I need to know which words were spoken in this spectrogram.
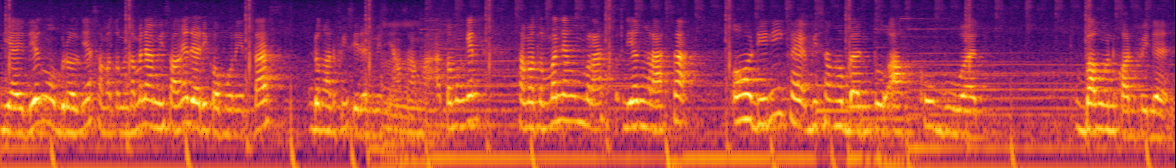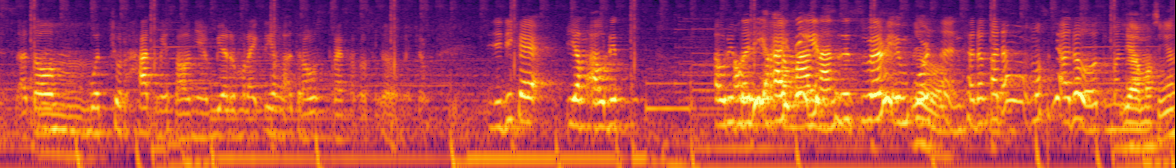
dia dia ngobrolnya sama teman-teman yang misalnya dari komunitas dengan visi dan misi yang Hmm. sama atau mungkin sama teman yang merasa dia ngerasa oh dia ini kayak bisa ngebantu aku buat bangun confidence atau Hmm. buat curhat misalnya biar mereka yang nggak terlalu stres atau segala macam. Jadi kayak yang audit audit, Audit tadi I think it's, it's very important. Kadang-kadang maksudnya ada loh teman ya yang maksudnya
